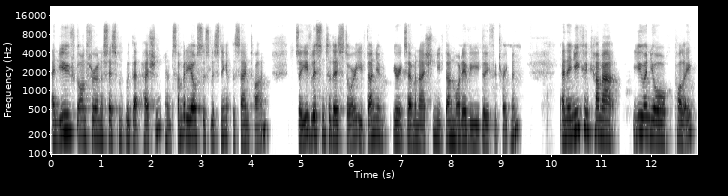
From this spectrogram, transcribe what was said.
and you've gone through an assessment with that patient, and somebody else is listening at the same time. So you've listened to their story, you've done your, your examination, you've done whatever you do for treatment. And then you can come out, you and your colleague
